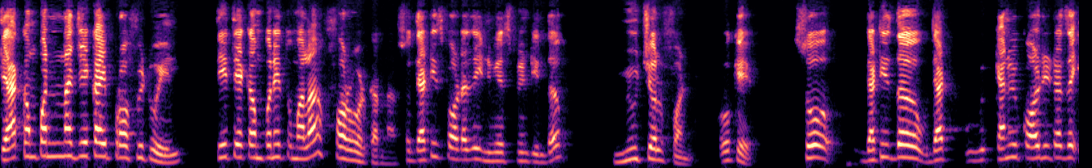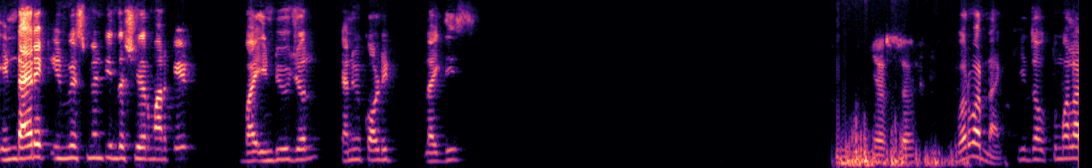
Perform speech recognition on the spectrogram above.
त्या कंपन्यांना जे काही प्रॉफिट होईल ते त्या कंपनी तुम्हाला फॉरवर्ड करणार. So that is called as a investment in the mutual fund okay so that is the that can we call it as an indirect investment in the share market by individual? Can we call it like this? Yes, sir. बरोबर ना? की जो तुम्हाला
